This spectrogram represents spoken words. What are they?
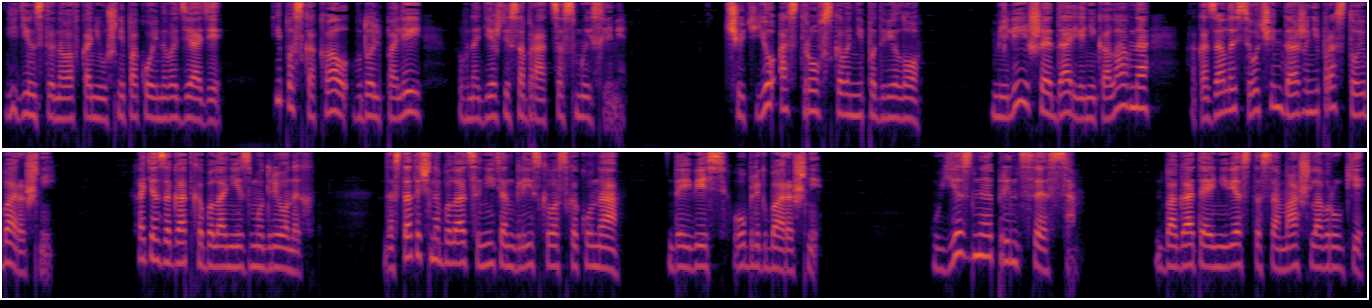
единственного в конюшне покойного дяди, и поскакал вдоль полей, в надежде собраться с мыслями. Чутье Островского не подвело. Милейшая Дарья Николаевна оказалась очень даже непростой барышней. Хотя загадка была не из мудреных. Достаточно было оценить английского скакуна, да и весь облик барышни. Уездная принцесса. Богатая невеста сама шла в руки.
